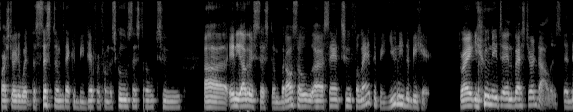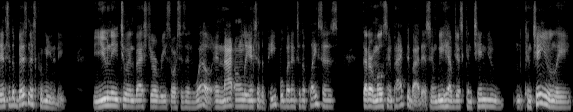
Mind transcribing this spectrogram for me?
frustrated with the systems that could be different from the school system to uh, any other system, but also uh, saying to philanthropy, you need to be here, right? You need to invest your dollars. And then to the business community, you need to invest your resources as well. And not only into the people, but into the places that are most impacted by this. And we have just continued, continually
